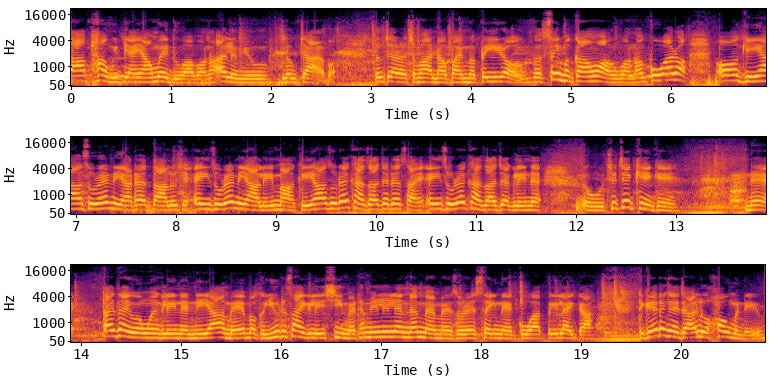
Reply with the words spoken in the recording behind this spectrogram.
တားဖောက်ပြီးပြန်ရောင်းမဲ့သူကပေါ့နော်အဲ့လိုမျိုးလောက်ကြတာပေါ့လောက်ကြတော့ကျွန်မနောက်ပိုင်းမပေးတော့ဘူးစိတ်မကောင်းပါဘူးပေါ့နော်ကိုကတော့အော်ဂေယာဆိုတဲ့နေရာတက်တာလို့ရှိရင်အိမ်ဆိုတဲ့နေရာလေးမှာဂေယာဆိုတဲ့ခန်းစားချက်တဲ့ဆိုင်အိမ်ဆိုတဲ့ခန်းစားချက်ကလေးနဲ့ဟိုချစ်ချစ်ခင်ခင်နဲ့တိုက်တိုက်ဝင်းဝင်းကလေးနဲ့နေရမယ်ပေါ့ဂယူတစ်ဆိုင်ကလေးရှိမယ်ထမင်းလေးလည်းနတ်မှန်မယ်ဆိုတဲ့စိတ်နဲ့ကိုကပေးလိုက်တာတကယ်တကယ်ကြအဲ့လိုဟုတ်မနေဘူး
